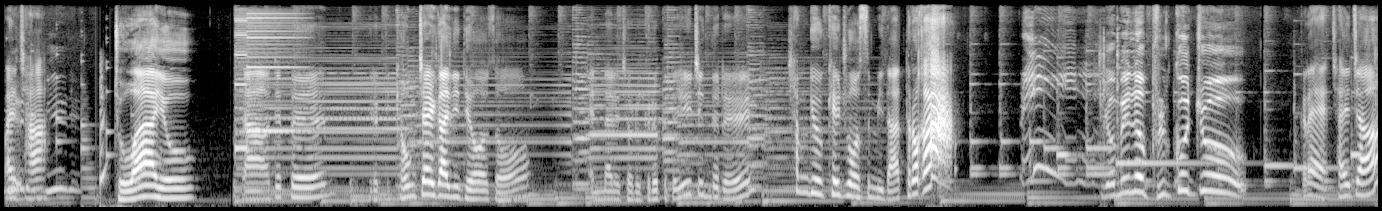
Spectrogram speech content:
빨리 자. 좋아요. 자, 어쨌든 이렇게 경찰관이 되어서 옛날에 저를 괴롭혔던 일진들을 참교육해 주었습니다. 들어가! 여맨아 불 꺼줘 그래, 잘 자.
